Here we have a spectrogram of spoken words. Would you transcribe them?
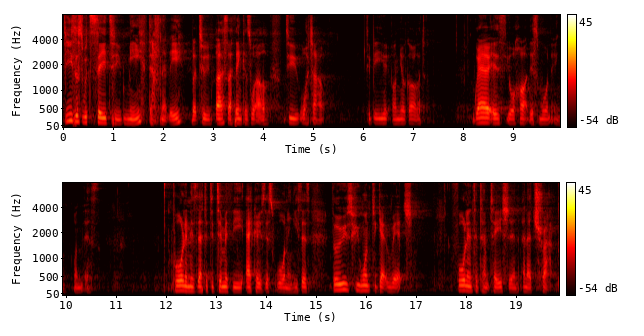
Jesus would say to me, definitely, but to us, I think, as well, to watch out, to be on your guard. Where is your heart this morning on this? Paul, in his letter to Timothy, echoes this warning. He says, Those who want to get rich fall into temptation and a trap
